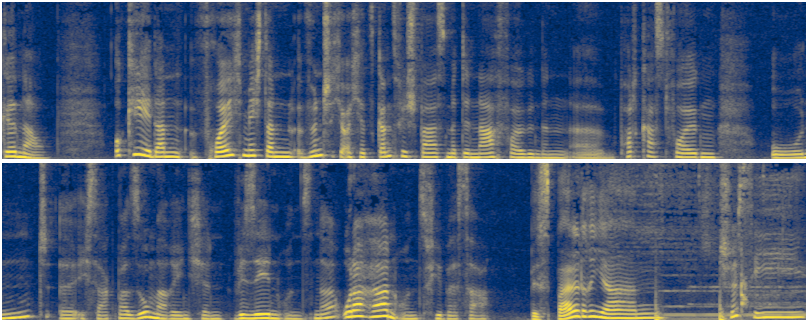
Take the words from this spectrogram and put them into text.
Genau. Okay, dann freue ich mich, dann wünsche ich euch jetzt ganz viel Spaß mit den nachfolgenden äh, Podcast-Folgen und äh, ich sag mal so, Marienchen, wir sehen uns, ne? Oder hören uns viel besser. Bis bald, Rian. Tschüssi.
